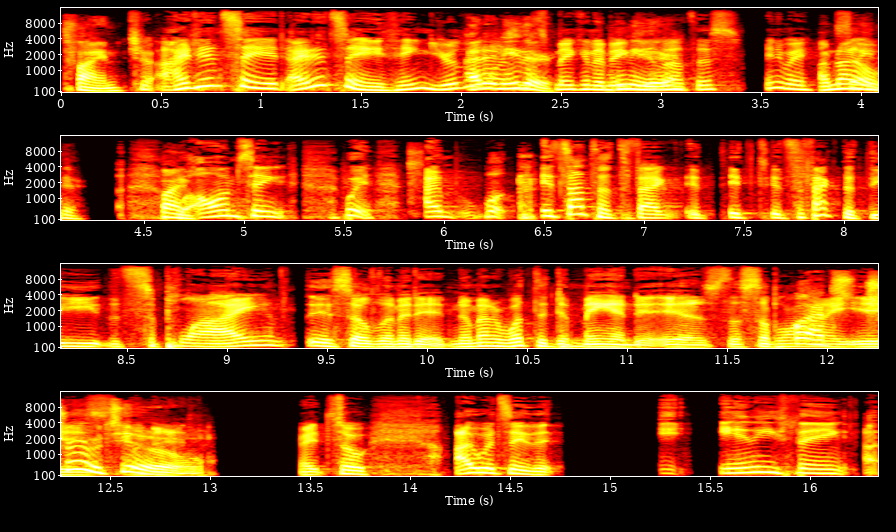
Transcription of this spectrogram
It's fine. Sure. I didn't say it. I didn't say anything. You're the I didn't one that's either. making a big deal about this. Anyway, I'm not so, either. Fine. Well, all I'm saying, wait, I'm well. It's not that the fact. It, it, it's the fact that the, the supply is so limited. No matter what the demand is, the supply Well, that's is true too. limited, right? So, I would say that i- anything. uh,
